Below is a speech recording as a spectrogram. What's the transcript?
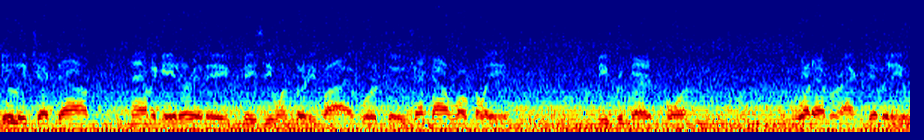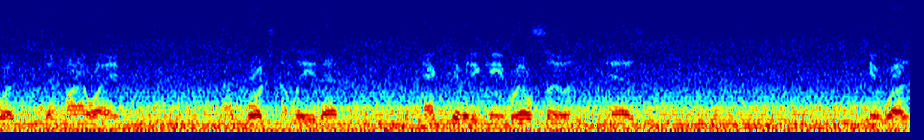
newly checked out navigator in a KC-135 were to check out locally and be prepared for whatever activity was sent my way. Unfortunately, that activity came real soon as it was,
